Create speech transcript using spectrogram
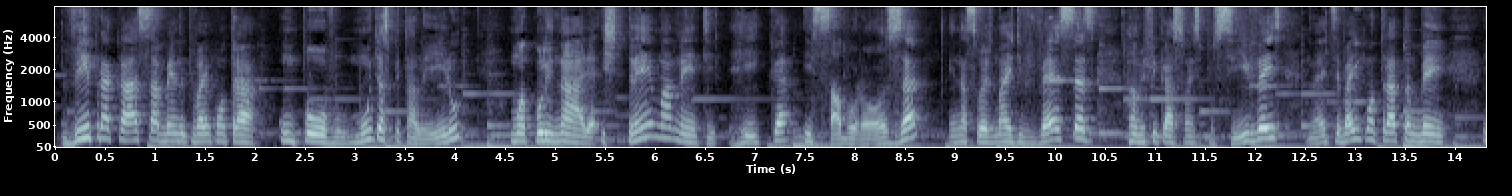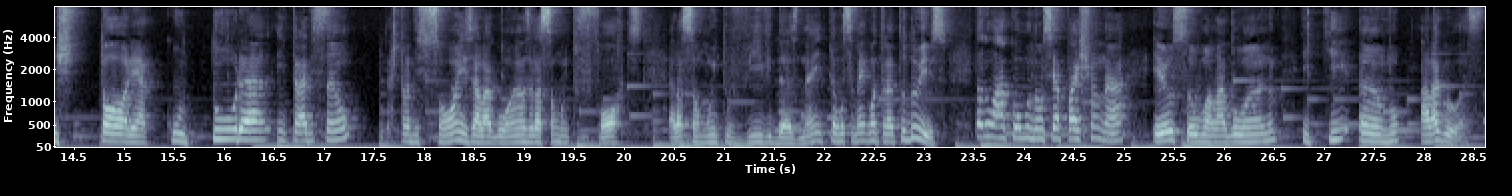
vir para cá sabendo que vai encontrar um povo muito hospitaleiro, uma culinária extremamente rica e saborosa, e nas suas mais diversas ramificações possíveis. Né? Você vai encontrar também história, cultura e tradição. As tradições alagoanas elas são muito fortes, elas são muito vívidas, né? Então você vai encontrar tudo isso. Então não há como não se apaixonar. Eu sou um alagoano e que amo Alagoas.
